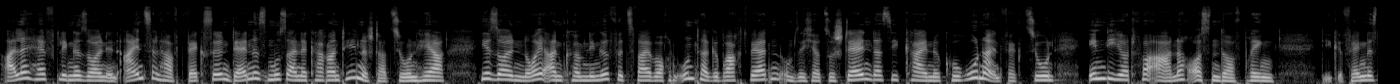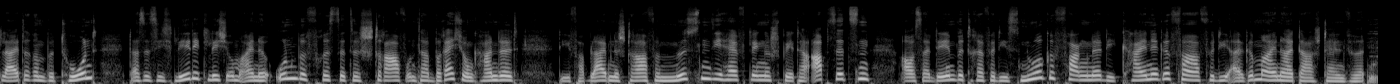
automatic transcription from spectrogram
Alle Häftlinge sollen in Einzelhaft wechseln, denn es muss eine Quarantänestation her. Hier sollen Neuankömmlinge für zwei Wochen untergebracht werden, um sicherzustellen, dass sie keine Corona-Infektion in die JVA nach Ossendorf bringen. Die Gefängnisleiterin betont, dass es sich lediglich um eine unbefristete Strafunterbrechung handelt. Die verbleibende Strafe müssen die Häftlinge später absitzen. Außerdem betreffe dies nur Gefangene, die keine Gefahr für die Allgemeinheit darstellen würden.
